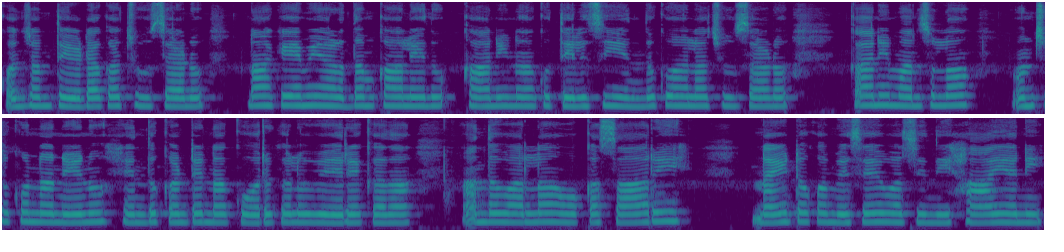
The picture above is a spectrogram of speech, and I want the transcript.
కొంచెం తేడాగా చూశాడు. నాకేమీ అర్థం కాలేదు కానీ నాకు తెలిసి ఎందుకు అలా చూశాడో? కానీ మనసులో ఉంచుకున్న నేను ఎందుకంటే నా కోరికలు వేరే కదా. అందువల్ల ఒకసారి నైట్ ఒక మెసేజ్ వచ్చింది హాయ్ అని.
